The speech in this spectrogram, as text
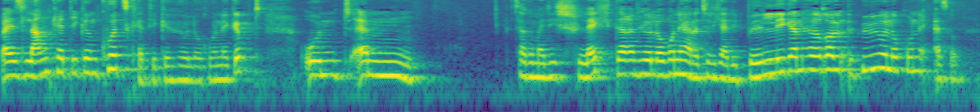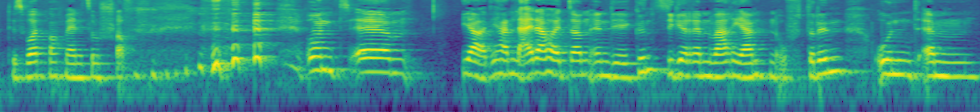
weil es langkettige und kurzkettige Hyalurone gibt. Und sage mal, die schlechteren Hyalurone haben natürlich auch die billigeren Hyalurone. Also, das Wort macht mir nicht so schaffen. und ähm, ja, die haben leider halt dann in die günstigeren Varianten oft drin und ähm,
